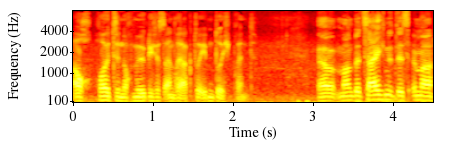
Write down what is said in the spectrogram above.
auch heute noch möglich, dass ein Reaktor eben durchbrennt? Äh, man bezeichnet es immer äh,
